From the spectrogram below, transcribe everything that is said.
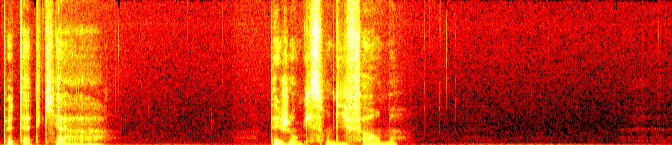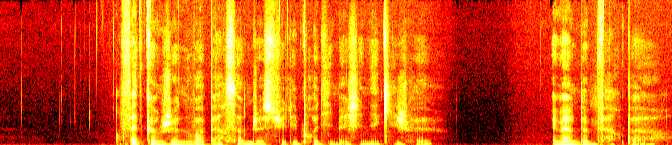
Peut-être qu'il y a des gens qui sont difformes. En fait, comme je ne vois personne, je suis libre d'imaginer qui je veux. Et même de me faire peur.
